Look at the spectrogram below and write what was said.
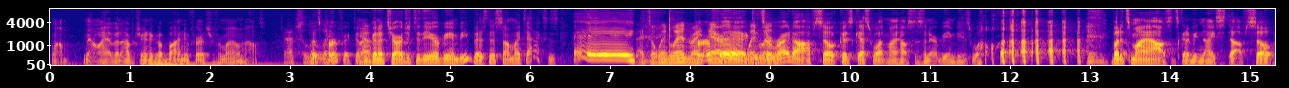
Well, now I have an opportunity to go buy new furniture for my own house. Absolutely. That's perfect. And Yeah. I'm going to charge it to the Airbnb business on my taxes. Hey! That's a win-win right there. Perfect. It's a write off. So, because guess what? My house is an Airbnb as well. but it's my house. It's going to be nice stuff. So,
